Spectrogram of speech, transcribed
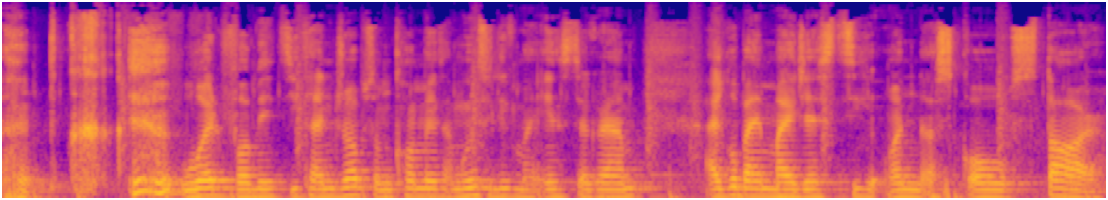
word vomit. You can drop some comments. I'm going to leave my Instagram I go by Majesty underscore star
